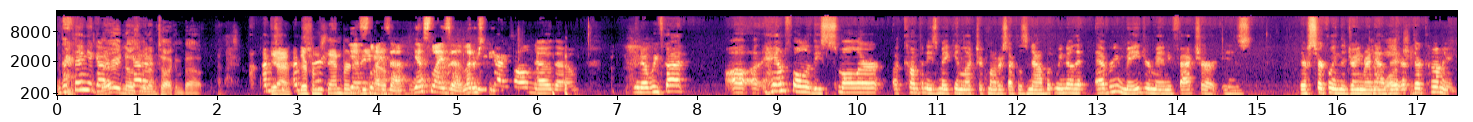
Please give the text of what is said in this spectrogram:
The thing you got. Larry knows gotta, what I'm talking about. I'm yeah sure, I'm they're sure from san Yes, bernardino Liza. Yes, Liza. Let her speak. you guys all know though. You know, we've got a, a handful of these smaller uh, companies making electric motorcycles now, but we know that every major manufacturer is they're circling the drain right They're now. They're, they're coming.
